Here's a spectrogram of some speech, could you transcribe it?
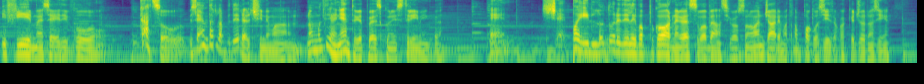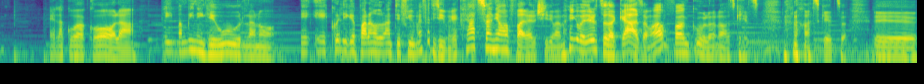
i film, le serie tv, cazzo, bisogna andarla a vedere al cinema. Non vuol dire niente che poi escono in streaming. E c'è poi l'odore delle popcorn, che adesso vabbè non si possono mangiare, ma tra un po' così, tra qualche giorno sì. E la Coca-Cola, e i bambini che urlano. E, e, quelli che parlano durante il film. Ma infatti sì, ma che cazzo andiamo a fare al cinema? Ma io vedo da casa, ma vaffanculo. No, scherzo. No, scherzo. Eh,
